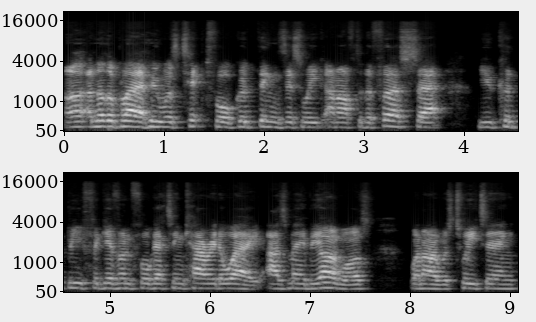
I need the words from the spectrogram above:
uh, another player who was tipped for good things this week, and after the first set, you could be forgiven for getting carried away, as maybe I was when I was tweeting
